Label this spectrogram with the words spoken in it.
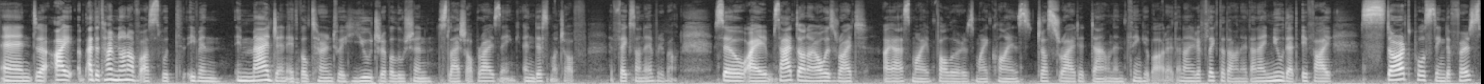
And uh, i at the time none of us would even imagine it will turn to a huge revolution slash uprising and this much of effects on everyone. So i sat down i always write i ask my followers my clients just write it down and think about it and i reflected on it and i knew that if i start posting the first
